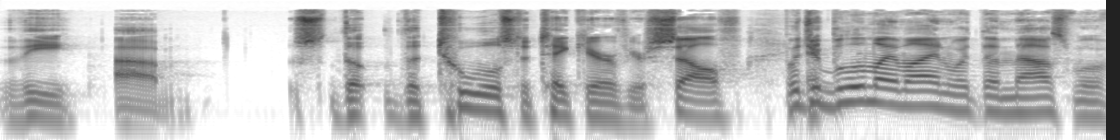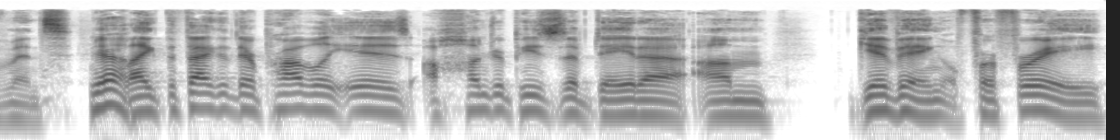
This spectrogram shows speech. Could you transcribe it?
the um, the the tools to take care of yourself. But you blew my mind with the mouse movements. Yeah. Like the fact that there probably is a hundred pieces of data I'm giving for free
